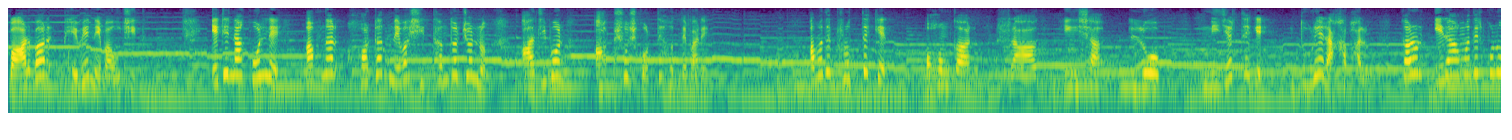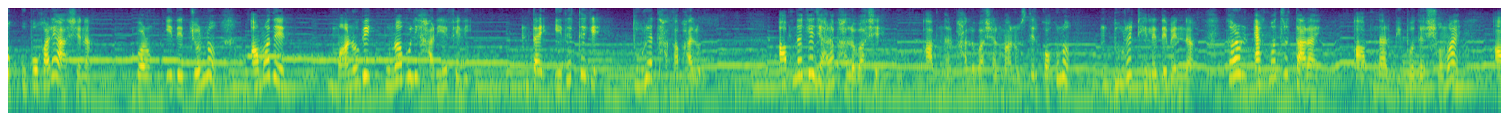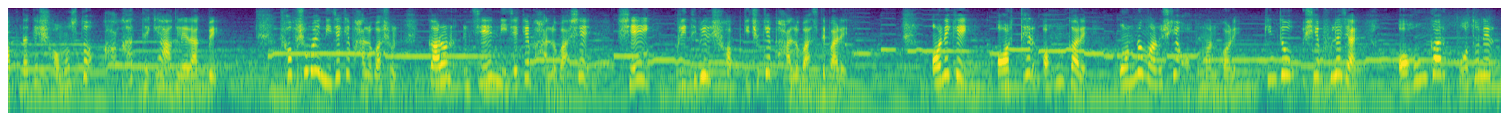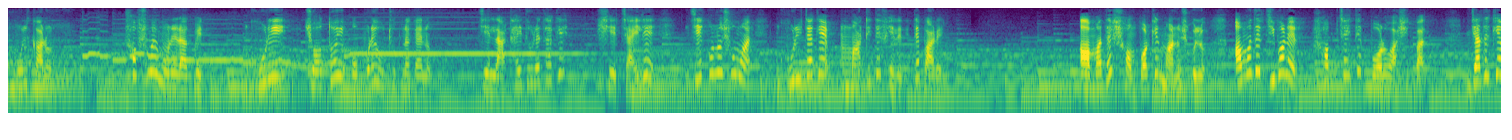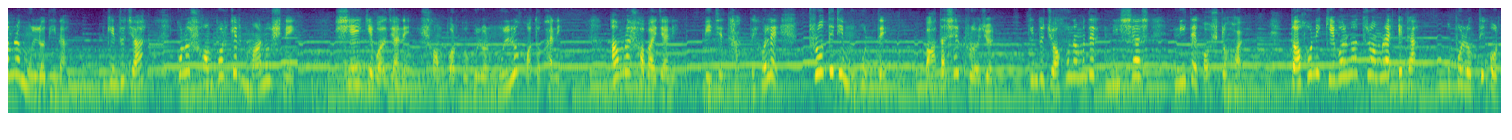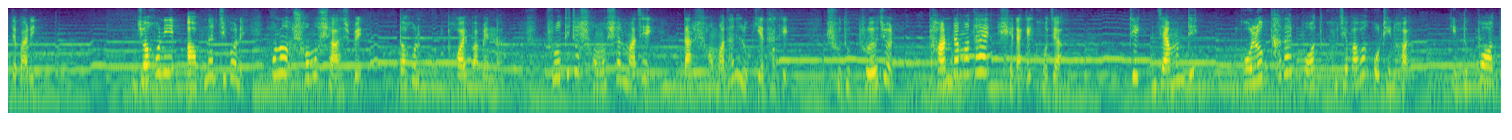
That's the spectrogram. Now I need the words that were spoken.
বারবার ভেবে নেওয়া উচিত। এটি না করলে আপনার হঠাৎ নেওয়া সিদ্ধান্তর জন্য আজীবন আফসোস করতে হতে পারে। আমাদের প্রত্যেকের অহংকার, রাগ, হিংসা, লোভ নিজের থেকে দূরে রাখা ভালো, কারণ এরা আমাদের কোনো উপকারে আসে না। বরং এদের জন্য আমাদের মানবিক গুণাবলী হারিয়ে ফেলি। তাই এদের থেকে দূরে থাকা ভালো। আপনাকে যারা ভালোবাসে, আপনার ভালোবাসার মানুষদের কখনো দূরে ঠেলে দেবেন না। কারণ একমাত্র তারাই আপনার বিপদের সময় আপনাকে সমস্ত আঘাত থেকে আগলে রাখবে। সবসময় নিজেকে ভালোবাসুন, কারণ যে নিজেকে ভালোবাসে, সেই পৃথিবীর সবকিছুকে ভালোবাসতে পারে। অনেকেই অর্থের অহংকারে অন্য মানুষকে অপমান করে। কিন্তু সে ভুলে যায়, অহংকার পতনের মূল কারণ। সবসময় মনে রাখবেন, ঘুড়ি যতই ওপরে উঠুক না কেন, যে লাঠাই ধরে থাকে, সে চাইলে যে কোনো সময় ঘুড়িটাকে মাটিতে ফেলে দিতে পারে। আমাদের সম্পর্কের মানুষগুলো আমাদের জীবনের সবচাইতে বড় আশীর্বাদ, যাদেরকে আমরা মূল্য দিই না। কিন্তু যার কোনো সম্পর্কের মানুষ নেই। সেই কেবল জানে সম্পর্কগুলোর মূল্য কতখানি। আমরা সবাই জানি বেঁচে থাকতে হলে প্রতিটি মুহূর্তে বাতাসের প্রয়োজন। কিন্তু যখন আমাদের নিঃশ্বাস নিতে কষ্ট হয়, তখনই কেবলমাত্র আমরা এটা উপলব্ধি করতে পারি। যখনই আপনার জীবনে কোনো সমস্যা আসবে, তখন ভয় পাবেন না। প্রতিটা সমস্যার মাঝে তার সমাধান লুকিয়ে থাকে। শুধু প্রয়োজন ঠান্ডা মাথায় সেটাকে খোঁজা। ঠিক যেমনটি গোলক ধাঁধায় পথ খুঁজে পাওয়া কঠিন হয়, কিন্তু পথ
